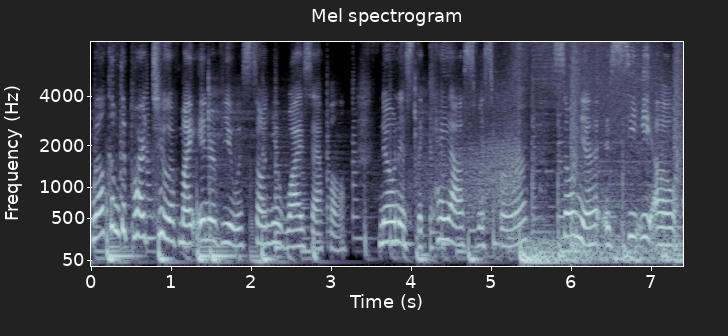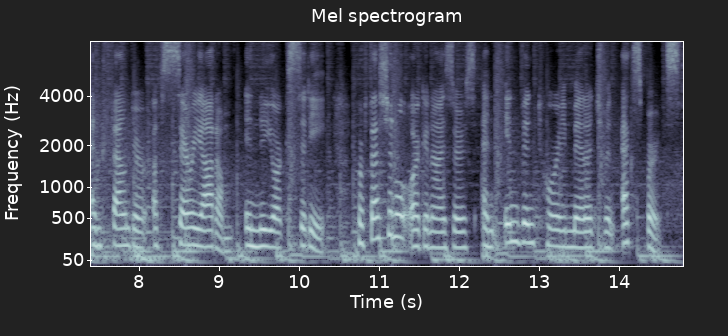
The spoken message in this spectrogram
Welcome to part two of my interview with Sonia Weisapple. Known as the Chaos Whisperer, Sonia is CEO and founder of Seriatim in New York City, professional organizers and inventory management experts.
